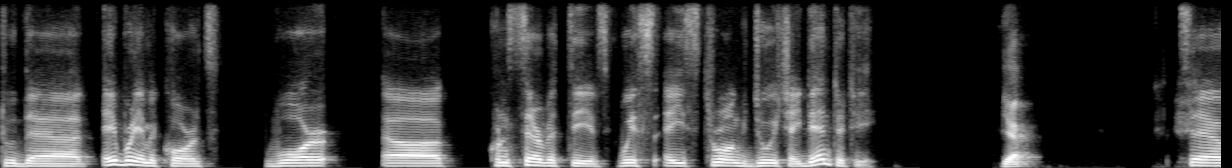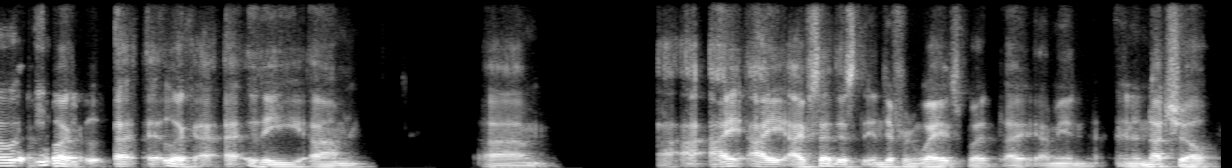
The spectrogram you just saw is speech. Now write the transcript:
to the Abraham Accords were uh, conservatives with a strong Jewish identity. Yep. So in- look, uh, look, uh, the um, um, I, I I've said this in different ways, but I, I mean, in a nutshell,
